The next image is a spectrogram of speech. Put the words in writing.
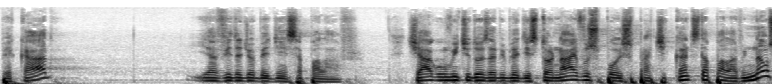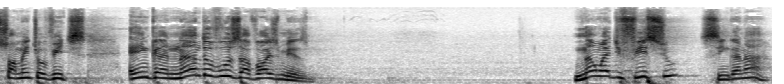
pecado e a vida de obediência à palavra. Tiago 1,22 a Bíblia diz: Tornai-vos, pois, praticantes da palavra, e não somente ouvintes, enganando-vos a vós mesmos. Não é difícil se enganar.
